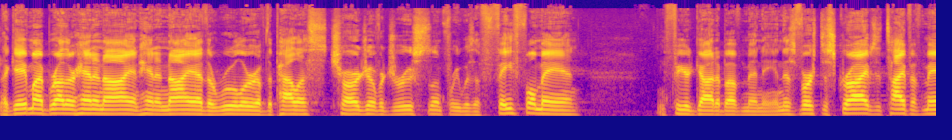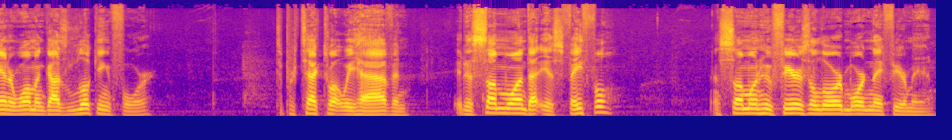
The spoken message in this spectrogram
And I gave my brother Hanani and Hananiah, the ruler of the palace, charge over Jerusalem, for he was a faithful man and feared God above many. And this verse describes the type of man or woman God's looking for to protect what we have. And it is someone that is faithful and someone who fears the Lord more than they fear man.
